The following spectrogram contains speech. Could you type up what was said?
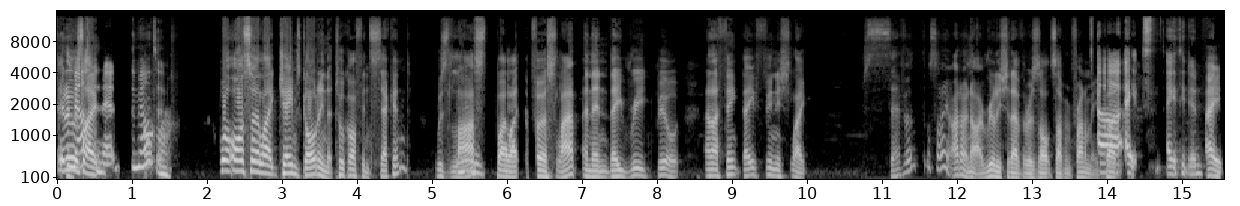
the And it was mountain, like, man. the mountain. oh. well, also like James Golding that took off in second was mm. last by like the first lap, and then they rebuilt, and I think they finished like seventh or something. I don't know. I really should have the results up in front of me, Uh, but eighth, eighth he did. Eight.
